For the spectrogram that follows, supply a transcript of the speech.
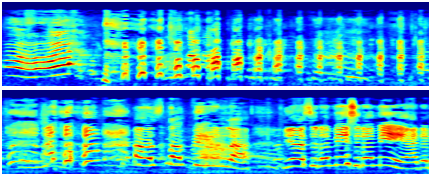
Ah. Astagfirullah. Ya, sudah mi, sudah mi. Ada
